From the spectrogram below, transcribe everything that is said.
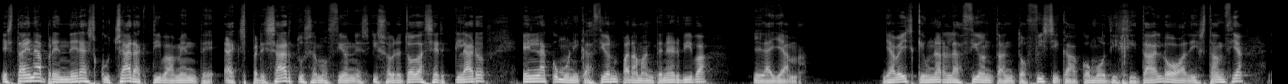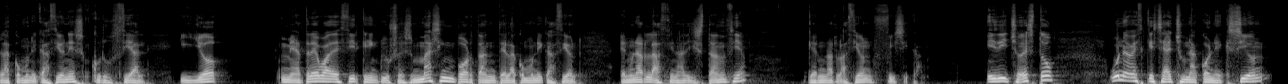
está en aprender a escuchar activamente, a expresar tus emociones y sobre todo a ser claro en la comunicación para mantener viva la llama. Ya veis que una relación tanto física como digital o a distancia, la comunicación es crucial y yo me atrevo a decir que incluso es más importante la comunicación en una relación a distancia que en una relación física. Y dicho esto, una vez que se ha hecho una conexión,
